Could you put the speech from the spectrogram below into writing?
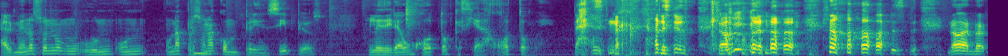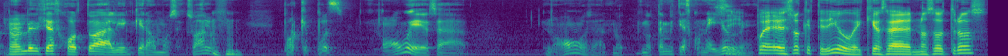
al menos un- un- un- una persona con principios le diría a un joto que si era joto, güey. no, no, no, no le decías joto a alguien que era homosexual, güey. Porque, pues, no, güey, o sea, no, o sea, no, no te metías con ellos, Sí, güey. pues es lo que te digo, güey, que o sea, nosotros,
